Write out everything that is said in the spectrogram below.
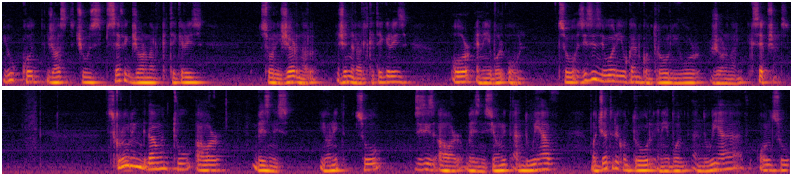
you could just choose specific journal categories sorry journal general categories or enable all. So this is where you can control your journal exceptions scrolling down to our business unit. So this is our business unit and we have budgetary control enabled and we have also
